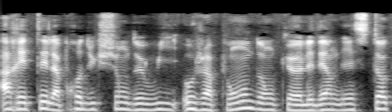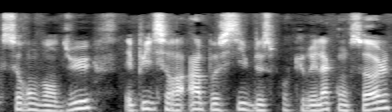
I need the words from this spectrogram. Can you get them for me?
arrêté la production de Wii au Japon. Donc euh, les derniers stocks seront vendus et puis il sera impossible de se procurer la console.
